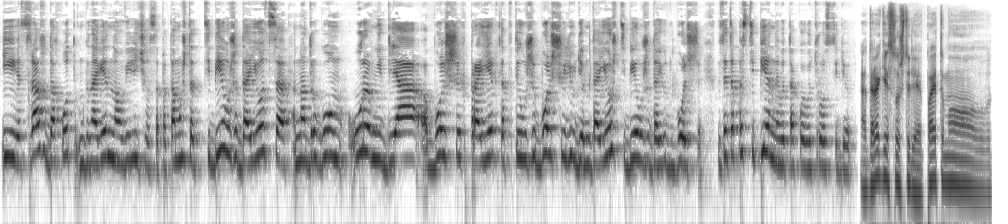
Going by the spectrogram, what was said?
и сразу доход мгновенно увеличился, потому что тебе уже дается на другом уровне для больших проектов, ты уже больше людям даешь, тебе уже дают больше. То есть это постепенный вот такой вот рост идет. А, дорогие слушатели, поэтому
